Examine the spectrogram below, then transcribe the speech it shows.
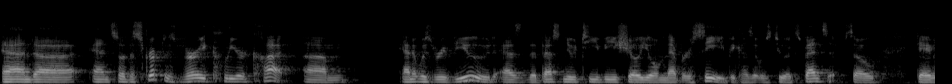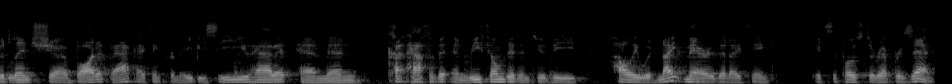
and uh, and so the script is very clear cut. Um, and it was reviewed as the best new TV show you'll never see because it was too expensive. So David Lynch uh, bought it back, I think from ABC. You had it, and then cut half of it and refilmed it into the Hollywood nightmare that I think it's supposed to represent.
